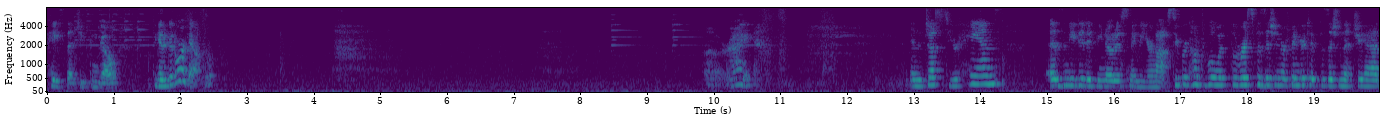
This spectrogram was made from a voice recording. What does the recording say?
pace that you can go to get a good workout. All right. And adjust your hands as needed if you notice maybe you're not super comfortable with the wrist position or fingertip position that you had.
